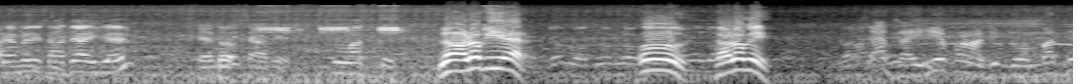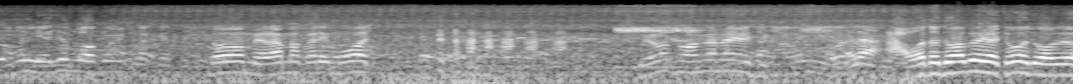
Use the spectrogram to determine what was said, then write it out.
ફેમિલી સાથે આવી જાય તો શું વાત લો હડો કે યાર. ઓ હડો કે. જઈએ પણ હજી ગોમબાદ અમે લેજો બ્લોગમાં તો મેળામાં કરી મોજ. મેળો તો અમે નહીં હજી એટલે આવો તો જોવે છો જોવે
